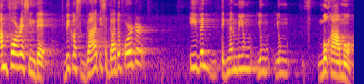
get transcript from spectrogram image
Ang forest hindi. Because God is a God of order. Even, tignan mo yung, yung, yung mukha mo.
